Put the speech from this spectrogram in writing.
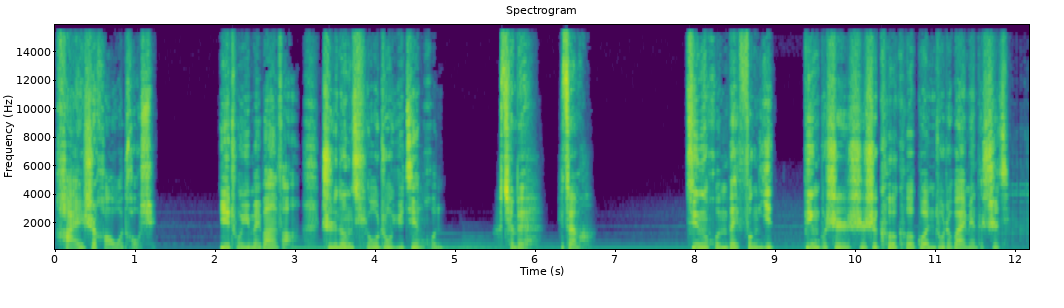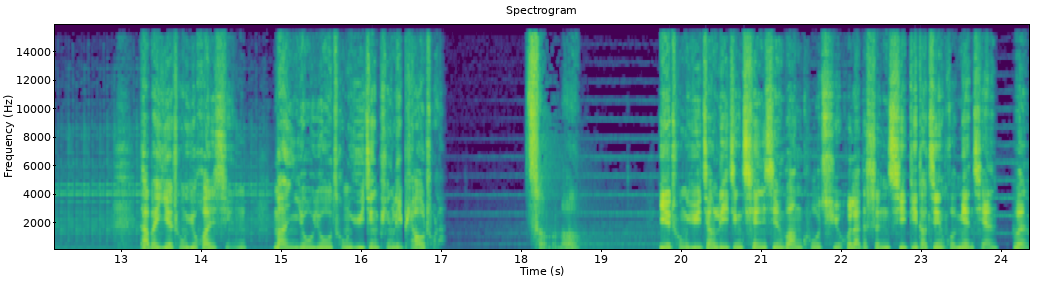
还是毫无头绪。叶崇玉没办法，只能求助于禁魂。前辈，你在吗？禁魂被封印。并不是时时刻刻关注着外面的事情。他被叶崇玉唤醒，慢悠悠从玉净瓶里飘出来。怎么了？叶崇玉将历经千辛万苦取回来的神器递到禁魂面前，问：“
